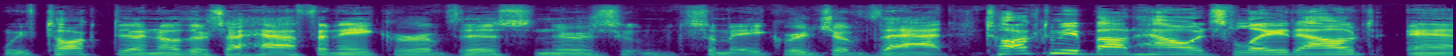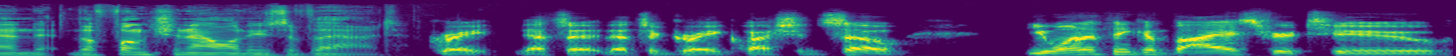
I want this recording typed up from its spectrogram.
We've talked, I know there's a half an acre of this and there's some acreage of that. Talk to me about how it's laid out and the functionalities of that. Great. That's a that's a great question. So you want to think of Biosphere 2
